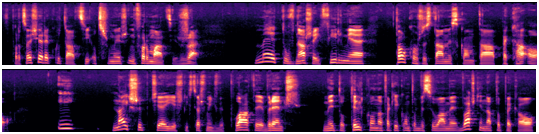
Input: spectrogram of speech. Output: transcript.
w procesie rekrutacji otrzymujesz informację, że my tu w naszej firmie to korzystamy z konta PKO i najszybciej, jeśli chcesz mieć wypłaty, wręcz my to tylko na takie konto wysyłamy, właśnie na to PKO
